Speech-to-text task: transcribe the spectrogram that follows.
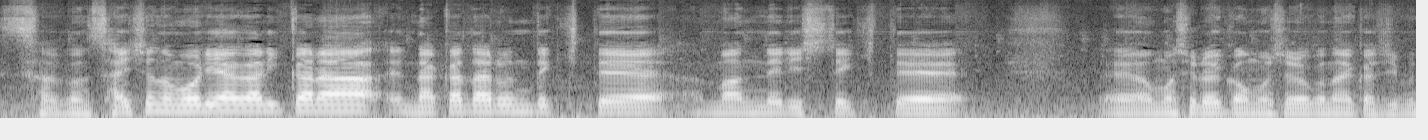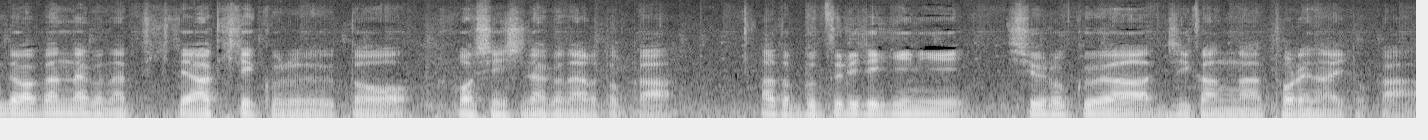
最初の盛り上がりから中だるんできてマンネリしてきて、えー、面白いか面白くないか自分で分かんなくなってきて飽きてくると更新しなくなるとかあと物理的に収録が時間が取れないとか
